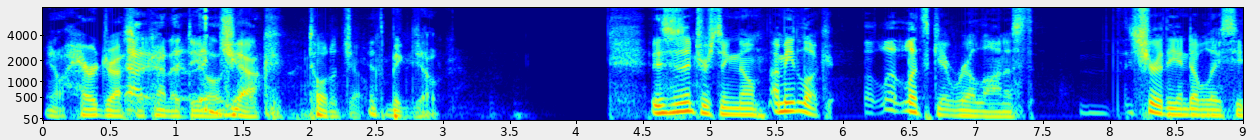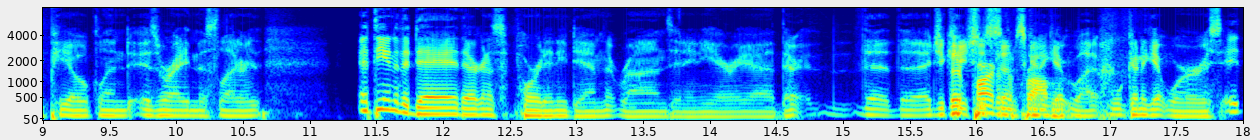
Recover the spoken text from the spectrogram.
you know, hairdresser kind of deal. A joke, Yeah, total joke. it's a big joke. This is interesting, though. I mean, look, let, let's get real honest. Sure, the NAACP Oakland is writing this letter. At the end of the day, they're going to support any dam that runs in any area. They're, the the education system's going to get what we're going to get worse. It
